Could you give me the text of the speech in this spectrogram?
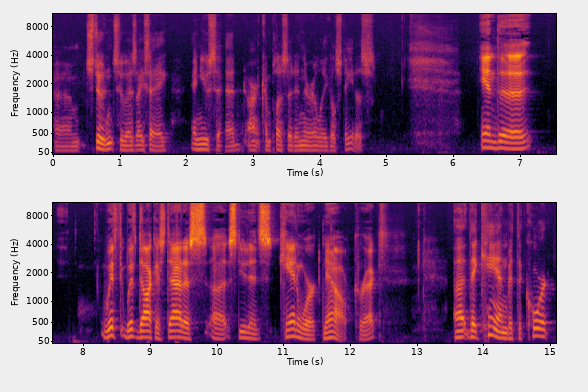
um, students who, as I say, and you said, aren't complicit in their illegal status. And the with with DACA status, uh, students can work now, correct? Uh, they can, but the court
